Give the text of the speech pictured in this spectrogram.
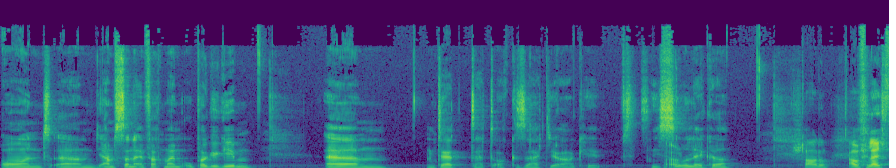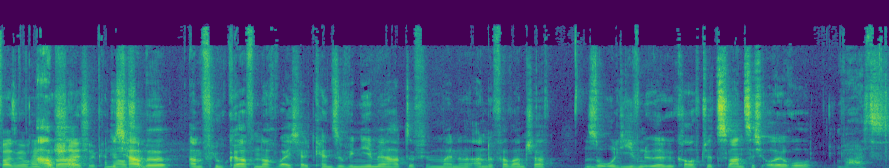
Und ähm, die haben es dann einfach meinem Opa gegeben. Ähm, und der hat auch gesagt, ja, okay, jetzt nicht so Okay. lecker. Schade. Aber vielleicht war sie auch einfach Aber scheiße. Kann ja ich habe am Flughafen noch, weil ich halt kein Souvenir mehr hatte für meine andere Verwandtschaft, Hm. so Olivenöl gekauft für 20 Euro. Was?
